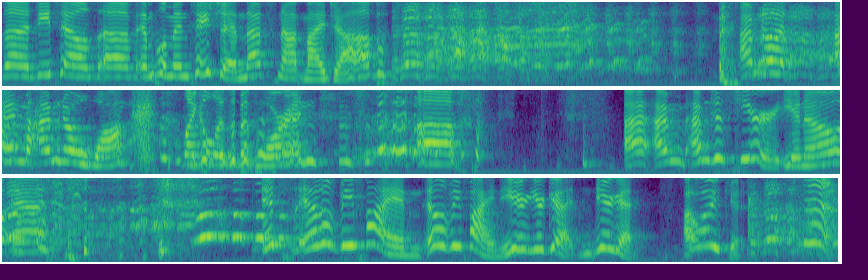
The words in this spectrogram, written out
the details of implementation. That's not my job. I'm not. I'm. I'm no wonk like Elizabeth Warren. Uh, I, I'm. I'm just here, you know, and it's. It'll be fine. It'll be fine. You're. You're good. You're good. I like it. Yeah.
